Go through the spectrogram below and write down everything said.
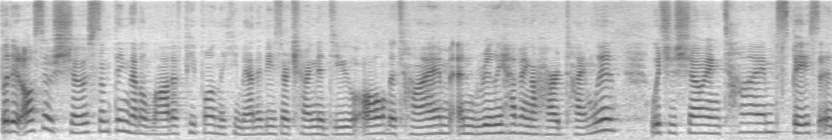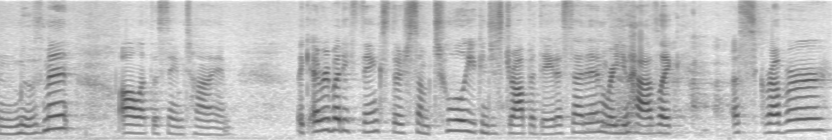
but it also shows something that a lot of people in the humanities are trying to do all the time and really having a hard time with, which is showing time, space, and movement all at the same time. Like everybody thinks there's some tool you can just drop a data set in where you have like a scrubber,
